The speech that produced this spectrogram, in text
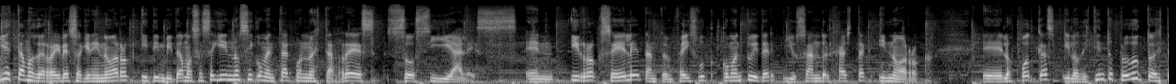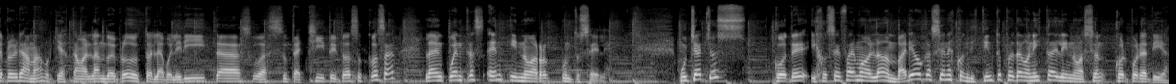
Y estamos de regreso aquí en InnovaRock y te invitamos a seguirnos y comentar por nuestras redes sociales en iRockCL, tanto en Facebook como en Twitter, y usando el hashtag InnovaRock. Eh, los podcasts y los distintos productos de este programa, porque ya estamos hablando de productos, la bolerita, su, su tachito y todas sus cosas, las encuentras en innovarock.cl. Muchachos, Cote y Josefa hemos hablado en varias ocasiones con distintos protagonistas de la innovación corporativa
